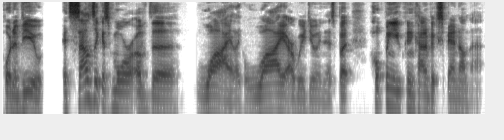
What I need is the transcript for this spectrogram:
point of view. It sounds like it's more of the why, like why are we doing this? But hoping you can kind of expand on that.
